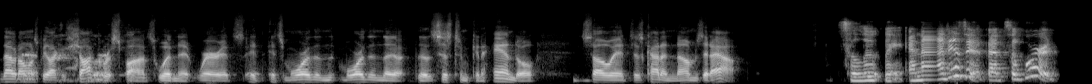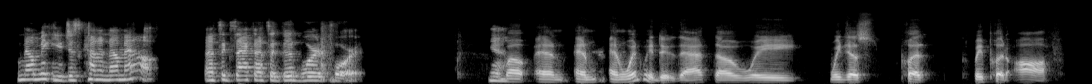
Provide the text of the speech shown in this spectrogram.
That would almost be like a shock response, wouldn't it? Where it's it, it's more than more than the, the system can handle, so it just kind of numbs it out. Absolutely, and that is it. That's a word. Numbing. You just kind of numb out. That's exactly. That's a good word for it. Yeah. Well, and and and when we do that, though, we we just put we put off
